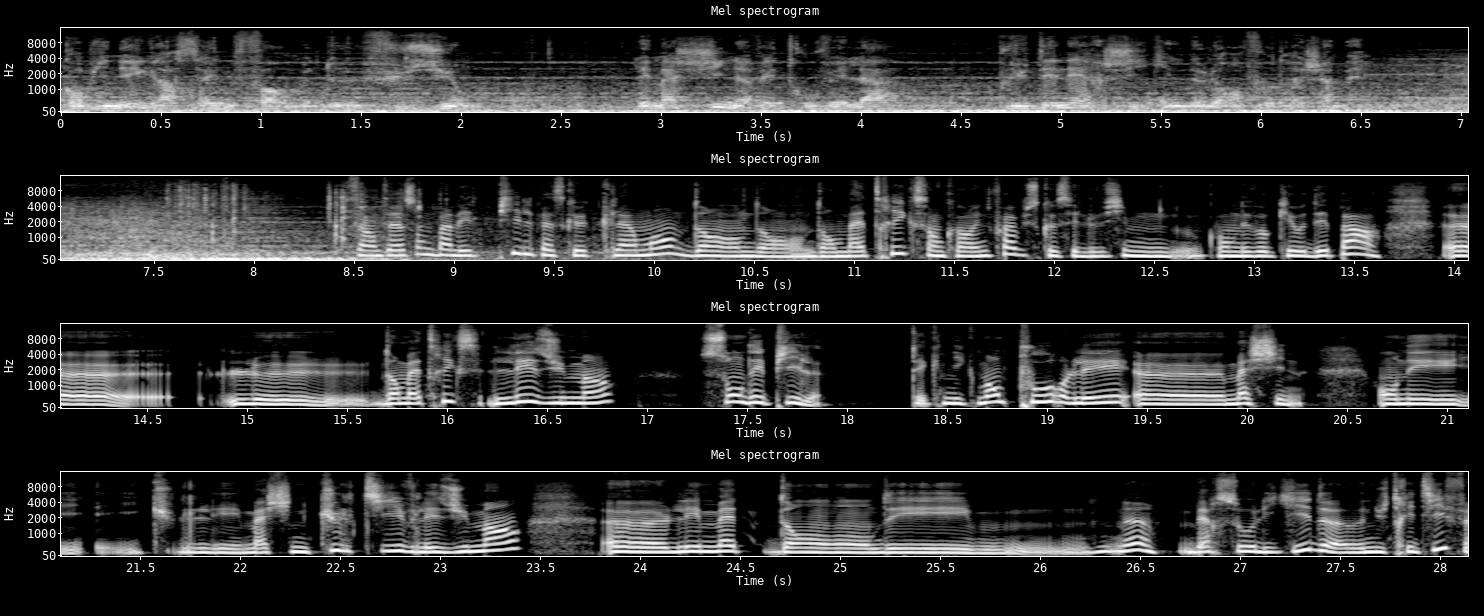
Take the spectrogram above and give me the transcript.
Combinées grâce à une forme de fusion, les machines avaient trouvé là plus d'énergie qu'il ne leur en faudrait jamais. C'est intéressant de parler de piles parce que clairement, dans, Matrix, encore une fois, puisque c'est le film qu'on évoquait au départ, euh, dans Matrix, les humains sont des piles techniquement pour les euh, machines. On est, les machines cultivent les humains, euh, les mettent dans des euh, berceaux liquides nutritifs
